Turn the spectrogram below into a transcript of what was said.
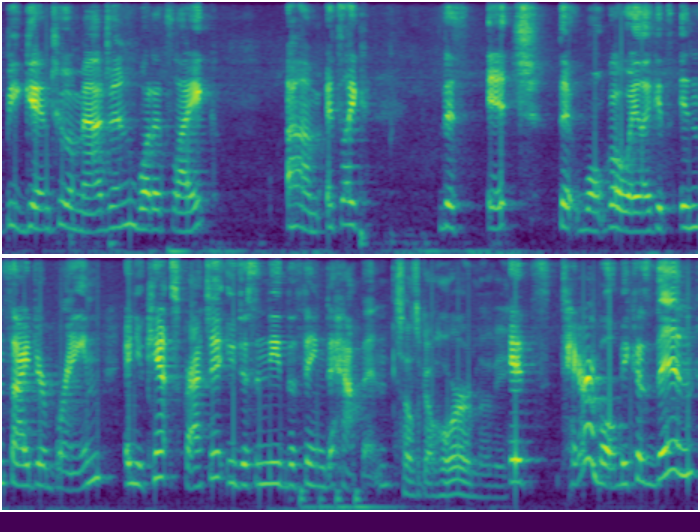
begin to imagine what it's like. Um, it's like this itch that won't go away. Like it's inside your brain and you can't scratch it. You just need the thing to happen. Sounds like a horror movie. It's terrible because then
